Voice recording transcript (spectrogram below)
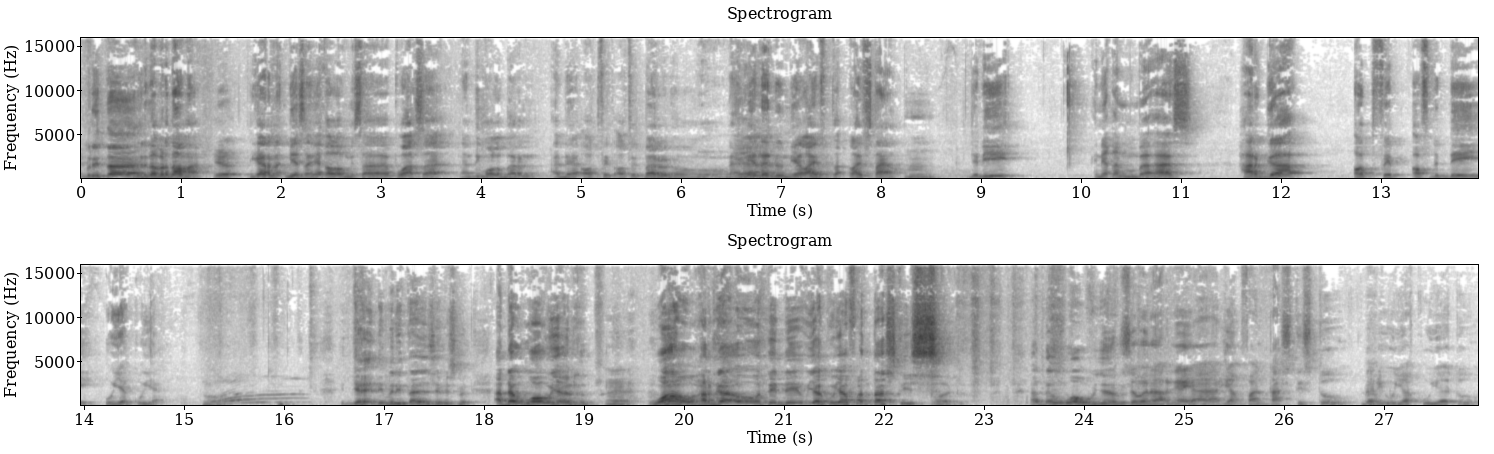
Berita. Berita pertama. Yuk. Ini karena biasanya kalau misal puasa nanti mau lebaran ada outfit outfit baru dong. nah ini ya. ada dunia life- lifestyle. Jadi ini akan membahas harga outfit of the day Uya Kuya. Ya ini beritanya serius loh. Ada wow-nya loh. Eh. Wow, harga OOTD Uyakuya fantastis. Ada wow-nya loh. Sebenarnya ya yang fantastis tuh dari Uya Kuya tuh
